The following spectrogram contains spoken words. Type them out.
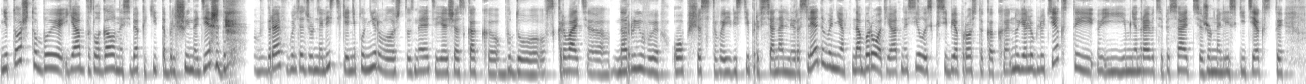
Не то, чтобы я возлагала на себя какие-то большие надежды, Выбирая факультет журналистики, я не планировала, что, знаете, я сейчас как буду вскрывать э, нарывы общества и вести профессиональные расследования. Наоборот, я относилась к себе просто как, ну, я люблю тексты, и мне нравится писать журналистские тексты, Okay.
